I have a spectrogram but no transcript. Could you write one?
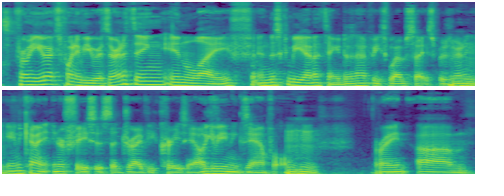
From a UX point of view, is there anything in life, and this can be anything, it doesn't have to be websites, but is there Mm-hmm. any, any kind of interfaces that drive you crazy? I'll give you an example, Mm-hmm. right? Um,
